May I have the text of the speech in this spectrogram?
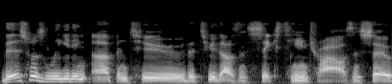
this was leading up into the 2016 trials. And so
